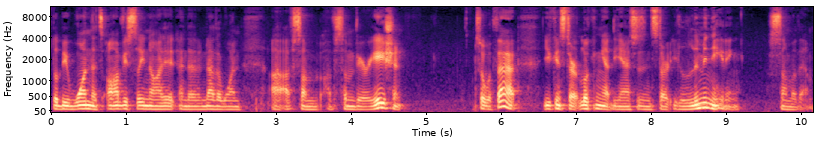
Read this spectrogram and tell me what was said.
There'll be one that's obviously not it, and then another one uh, of some of some variation. So with that, you can start looking at the answers and start eliminating some of them.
